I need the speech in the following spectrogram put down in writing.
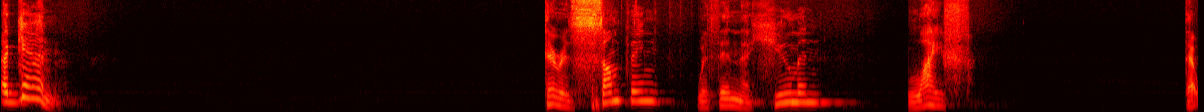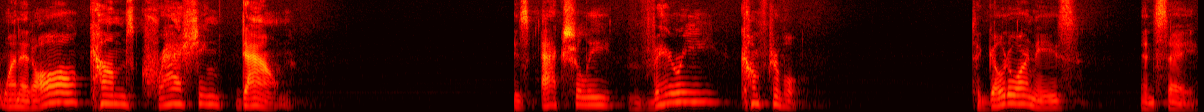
again. There is something within the human life that when it all comes crashing down, is actually very comfortable to go to our knees and say,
